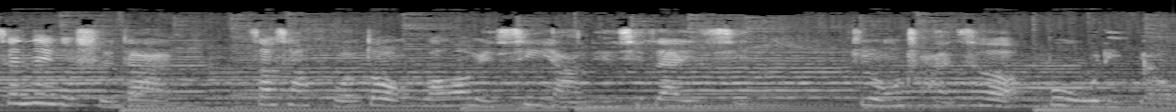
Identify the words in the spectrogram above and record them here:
在那个时代，造像活动往往与信仰联系在一起，这种揣测不无理由。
